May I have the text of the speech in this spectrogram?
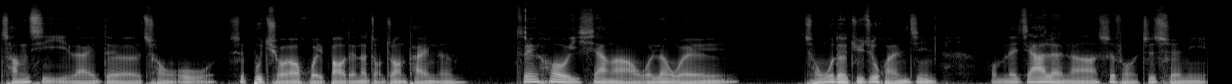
长期以来的宠物是不求要回报的那种状态呢？最后一项啊，我认为宠物的居住环境，我们的家人啊是否支持你？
